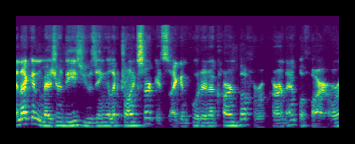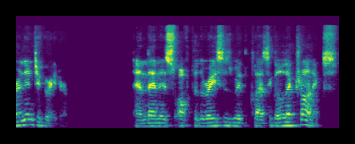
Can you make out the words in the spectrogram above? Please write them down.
and I can measure these using electronic circuits. I can put in a current buffer, a current amplifier, or an integrator. And then it's off to the races with classical electronics.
